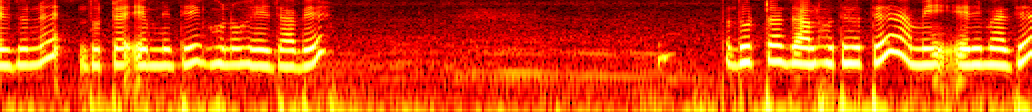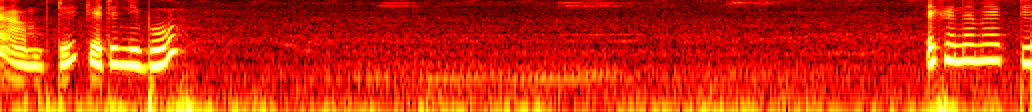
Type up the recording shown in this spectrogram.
এর জন্য দুধটা এমনিতেই ঘন হয়ে যাবে। তো দুধটা জাল হতে হতে আমি এর মাঝে আমটি কেটে নিব। এখানে আমি একটি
